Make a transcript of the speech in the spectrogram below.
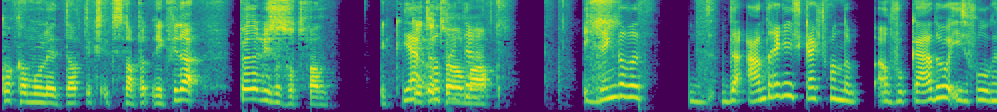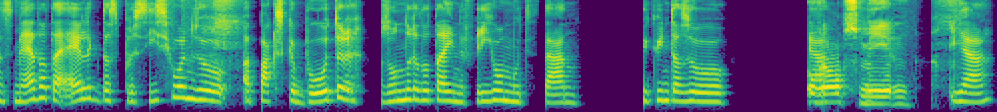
guacamole dat. Ik, ik snap het niet. Ik, vind dat, ik ben er niet zo zot van. Ik Ja, weet het wel, maar... Ik denk dat het de aantrekkingskracht van de avocado is volgens mij dat dat eigenlijk dat is precies gewoon zo een pakje boter zonder dat dat in de frigo moet staan. Je kunt dat zo ja, Overal op smeren. ja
